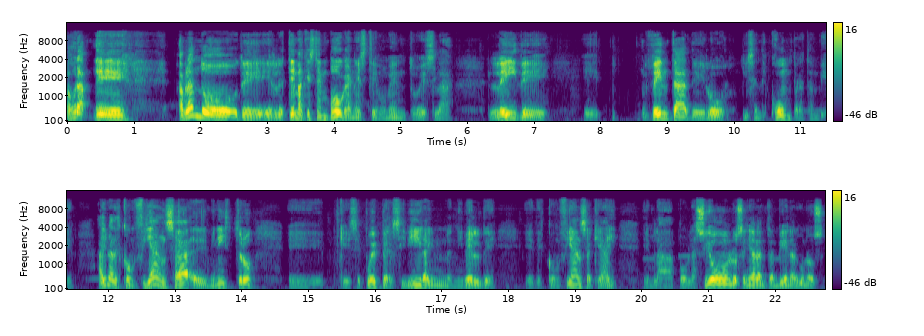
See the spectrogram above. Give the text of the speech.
Ahora, eh, hablando del tema que está en boga en este momento, es la ley de eh, venta del oro, dicen de compra también. Hay una desconfianza, eh, ministro, que se puede percibir, hay un nivel de desconfianza que hay en la población, lo señalan también algunos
